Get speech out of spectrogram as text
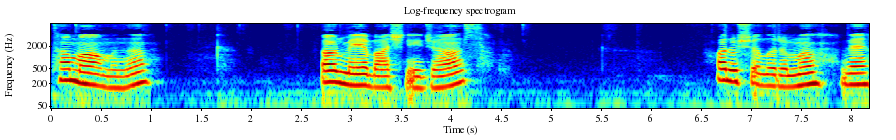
tamamını örmeye başlayacağız haroşalarımı ve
